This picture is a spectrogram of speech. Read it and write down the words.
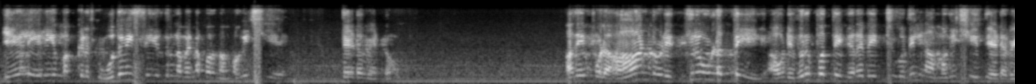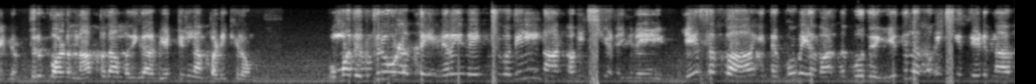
ஏழை எளிய மக்களுக்கு உதவி செய்யறதுல நம்ம என்ன பண்ணணும்? மகிழ்ச்சியை தேட வேண்டும். அதே போல ஆண்டுடைய திருவுள்ளத்தை அவருடைய விருப்பத்தை நிறைவேற்றுவதில் நாம் மகிழ்ச்சியை தேட வேண்டும். திருப்பாடல் நாற்பதாம் அதிகாரம் எட்டில் நாம் படிக்கிறோம். உமது திருவுள்ளத்தை நிறைவேற்றுவதில் நான் மகிழ்ச்சி அடைகிறேன். ஏசப்பா இந்த பூமியில வாழ்ந்த போது எதுல மகிழ்ச்சியை தேடினார்?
